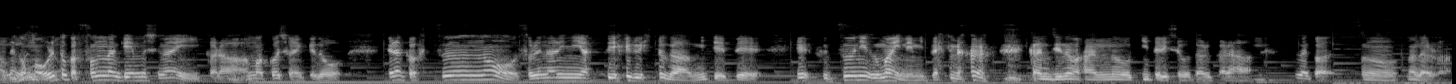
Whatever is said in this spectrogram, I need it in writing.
あなんかまあ俺とかそんなゲームしないからあんま詳しくないけど、えなんか普通のそれなりにやっている人が見ててえ普通にうまいねみたいな感じの反応を聞いたりしたことあるから、なんかそのなんだろうな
